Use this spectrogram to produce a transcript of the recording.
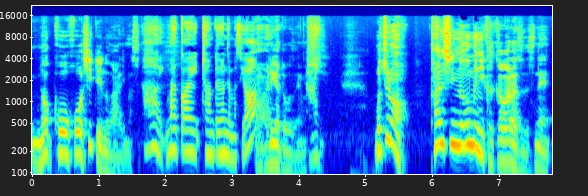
の広報誌というのがあります。はい。毎回ちゃんと読んでますよ。あありがとうございます。はい。もちろん関心の有無にかかわらずですね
